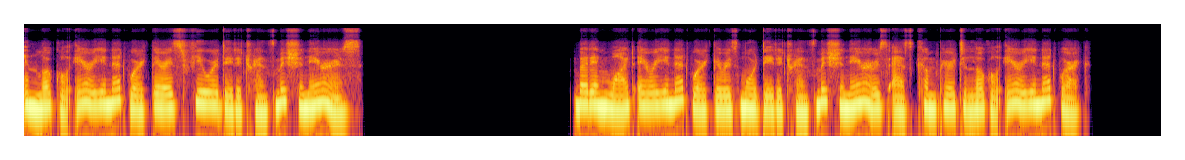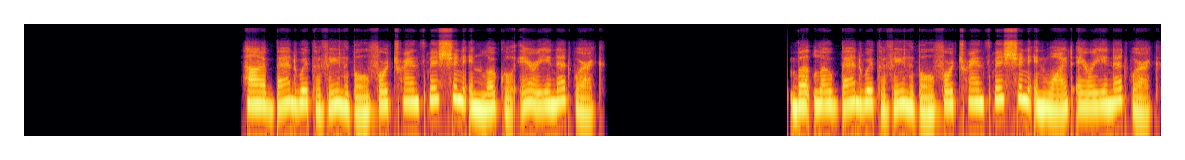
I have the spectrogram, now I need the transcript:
In local area network there is fewer data transmission errors. But in wide area network there is more data transmission errors as compared to local area network. High bandwidth available for transmission in local area network but low bandwidth available for transmission in wide area network.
